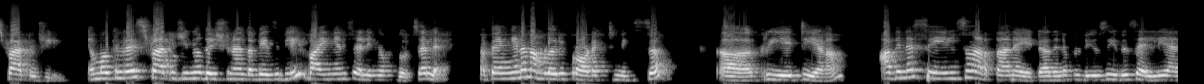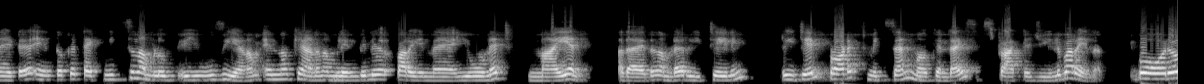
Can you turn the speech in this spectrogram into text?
strategy merchandise strategy എന്ന് ഉദ്ദേശിക്കുന്നത് എന്താ? Basically buying and selling of goods അല്ലെ? അപ്പൊ എങ്ങനെ നമ്മൾ ഒരു പ്രോഡക്റ്റ് മിക്സ് ക്രിയേറ്റ് ചെയ്യണം? അതിനെ സെയിൽസ് നടത്താനായിട്ട് അതിനെ പ്രൊഡ്യൂസ് ചെയ്ത് സെൽ ചെയ്യാനായിട്ട് എന്തൊക്കെ ടെക്നിക്സ് നമ്മൾ യൂസ് ചെയ്യണം എന്നൊക്കെയാണ് നമ്മൾ എന്തിൽ പറയുന്ന യൂണിറ്റ് നയൻ അതായത് നമ്മുടെ retailing retail product mix and merchandise സ്ട്രാറ്റജിയിൽ പറയുന്നത്. ഇപ്പൊ ഓരോ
